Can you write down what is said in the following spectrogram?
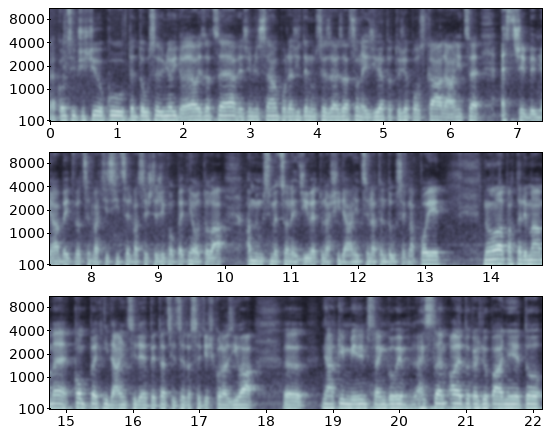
Na konci příštího roku tento úsek by měl jít do realizace a věřím, že se nám podaří ten úsek zrealizovat co nejdříve, protože polská dálnice S3 by měla být v roce 2024 kompletně hotová a my musíme co nejdříve tu naší dálnici na tento úsek napojit. No a pak tady máme kompletní dálnici D35, to se těžko nazývá e, nějakým jiným slangovým heslem, ale to každopádně je to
